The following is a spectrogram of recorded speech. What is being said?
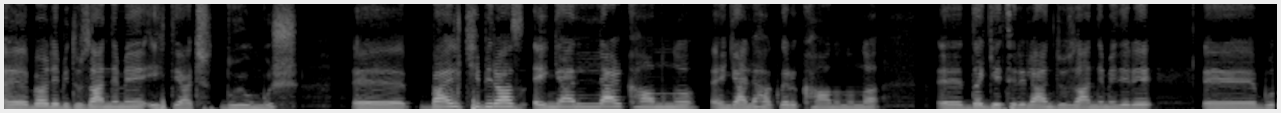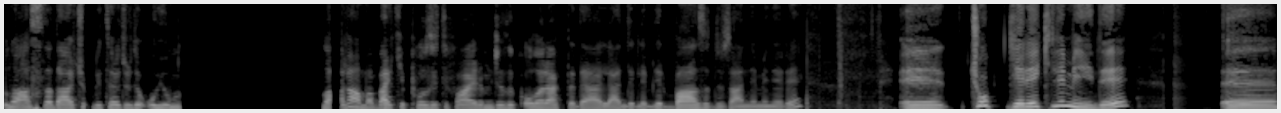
e, böyle bir düzenlemeye ihtiyaç duyulmuş. E, belki biraz engelliler kanunu, engelli hakları kanununa e, da getirilen düzenlemeleri e, bunu aslında daha çok literatürde uyumlu ama belki pozitif ayrımcılık olarak da değerlendirilebilir bazı düzenlemeleri. E, çok gerekli miydi? Ee,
